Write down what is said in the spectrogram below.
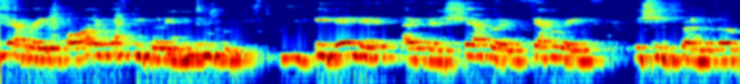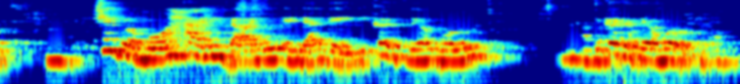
separated all of his people into two groups. He did this as a shepherd separates the sheep from the goats. Sheep were more highly valued in that day because of their wool, because of their wool.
